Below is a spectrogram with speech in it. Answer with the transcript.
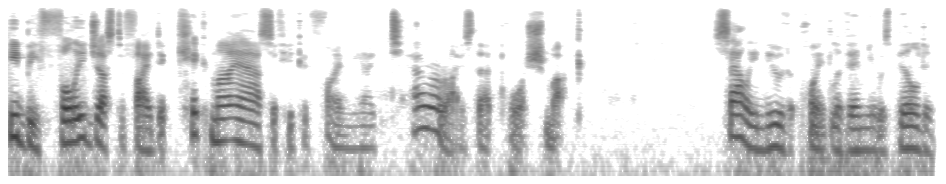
He'd be fully justified to kick my ass if he could find me. I terrorized that poor schmuck. Sally knew the point Lavinia was building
